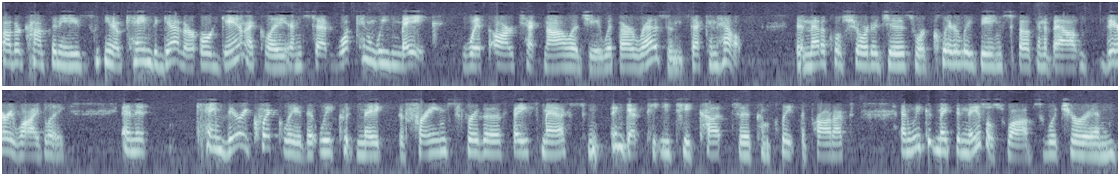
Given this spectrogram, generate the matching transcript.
other companies, you know, came together organically and said, what can we make with our technology, with our resins that can help? The medical shortages were clearly being spoken about very widely. And it came very quickly that we could make the frames for the face masks and get PET cut to complete the product. And we could make the nasal swabs, which are in,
